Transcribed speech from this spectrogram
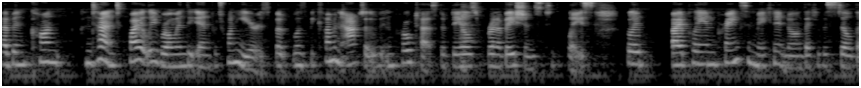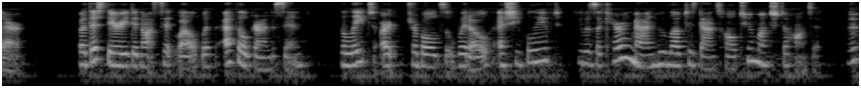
had been con- content quietly roaming the inn for 20 years, but was becoming active in protest of Dale's renovations to the place by, by playing pranks and making it known that he was still there. But this theory did not sit well with Ethel Grandison, the late Archibald's widow, as she believed he was a caring man who loved his dance hall too much to haunt it. Eh,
